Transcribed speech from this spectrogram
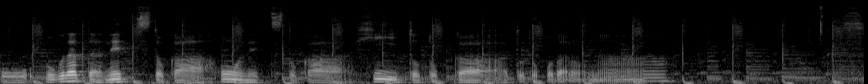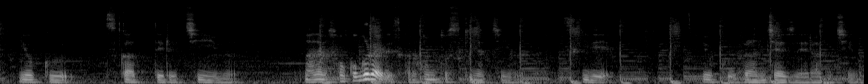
こう僕だったらネッツとかホーネッツとかヒートとかあとどこだろうな。よく使ってるチーム。まあでもそこぐらいですかね。ほんと好きなチーム。好きでよくフランチャイズ選ぶチームは。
